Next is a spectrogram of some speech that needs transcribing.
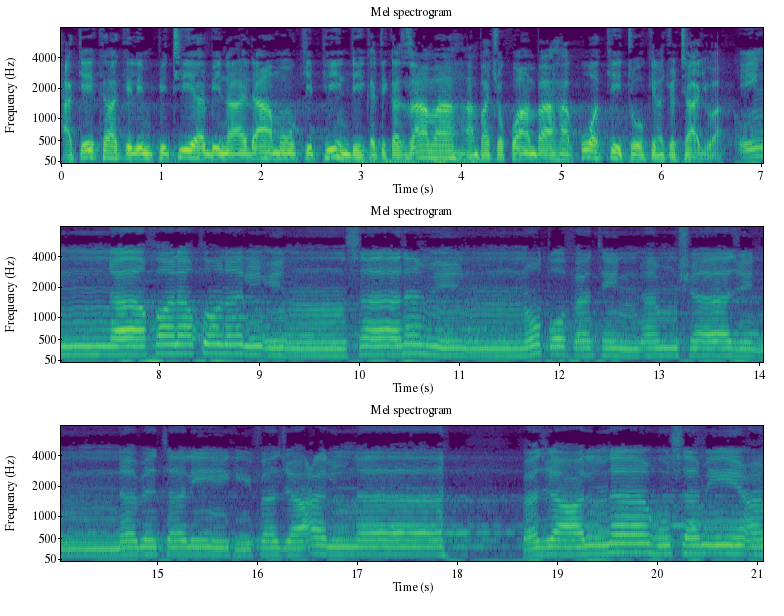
Hakika kilimpitia binadamu kipindi katika zama ambacho kwamba hakuwa kitu kinachotajwa. إنا خلقنا الإنسان من نطفة أمشاج نبتليه فجعلناه فجعلناه سميعا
